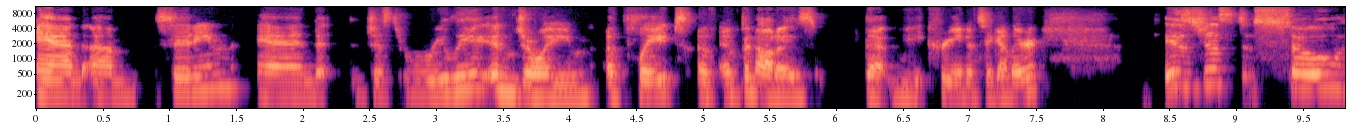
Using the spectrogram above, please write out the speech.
And um, sitting and just really enjoying a plate of empanadas that we created together is just so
